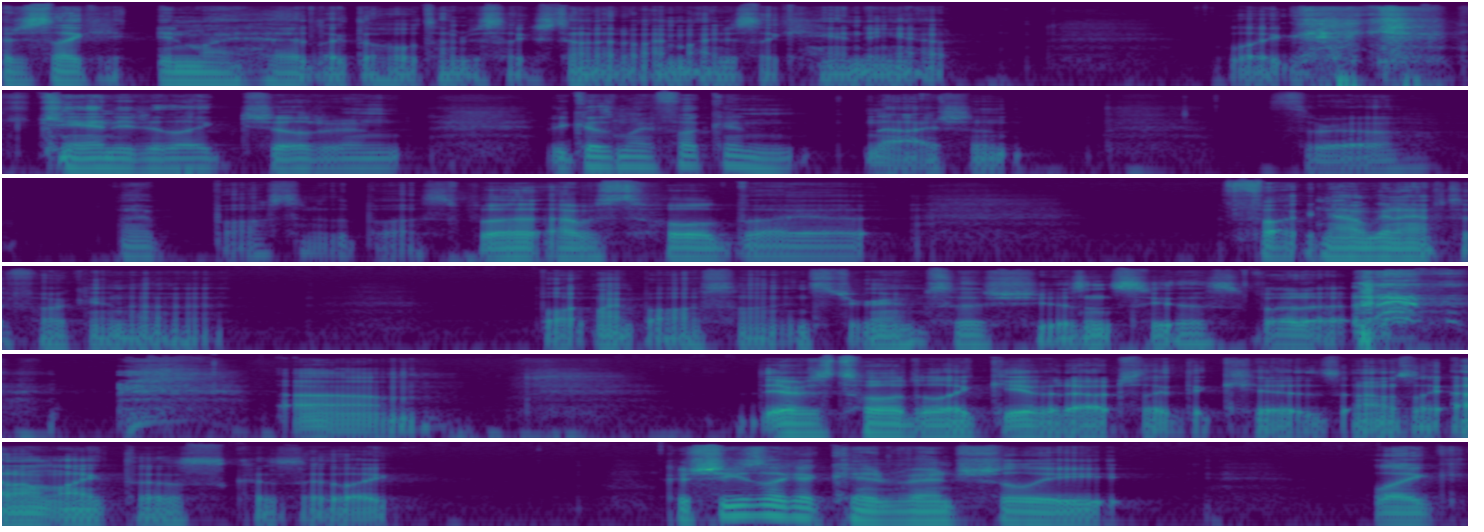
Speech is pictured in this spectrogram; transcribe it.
I just like in my head, like the whole time, just like stoned out of my mind, just like handing out like candy to like children because my fucking no, I shouldn't throw my boss under the bus, but I was told by uh fuck now I'm gonna have to fucking uh block my boss on Instagram so she doesn't see this, but uh um I was told to like give it out to like the kids, and I was like, I don't like this because they like, because she's like a conventionally, like,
